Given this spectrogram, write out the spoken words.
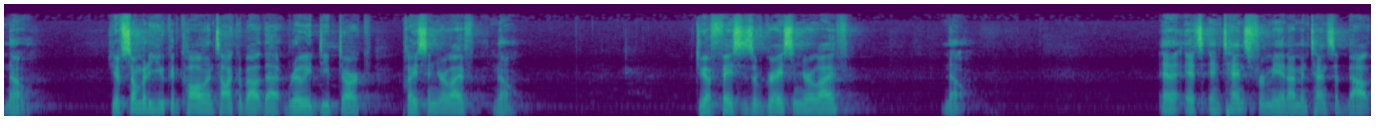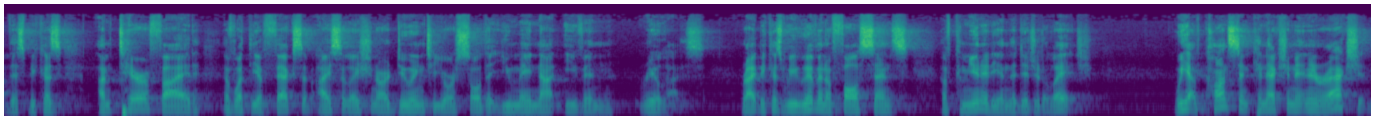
No. Do you have somebody you could call and talk about that really deep, dark place in your life? No. Do you have faces of grace in your life? No. And it's intense for me, and I'm intense about this because I'm terrified of what the effects of isolation are doing to your soul that you may not even realize, right? Because we live in a false sense of community in the digital age. We have constant connection and interaction.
